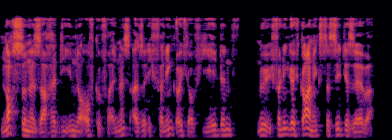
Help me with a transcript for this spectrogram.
noch so eine Sache, die ihm da aufgefallen ist. Also ich verlinke euch auf jeden, nö, ich verlinke euch gar nichts, das seht ihr selber.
